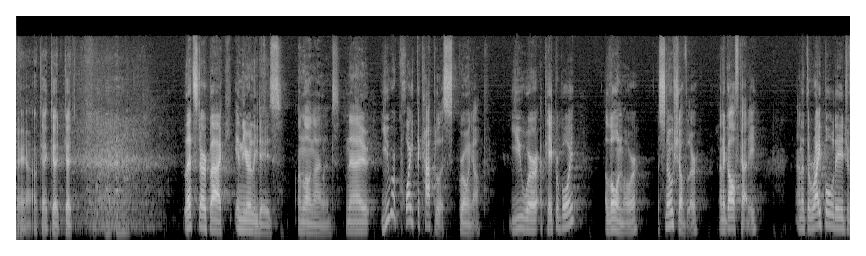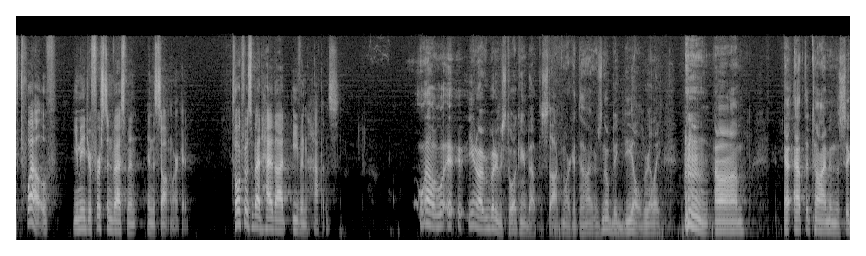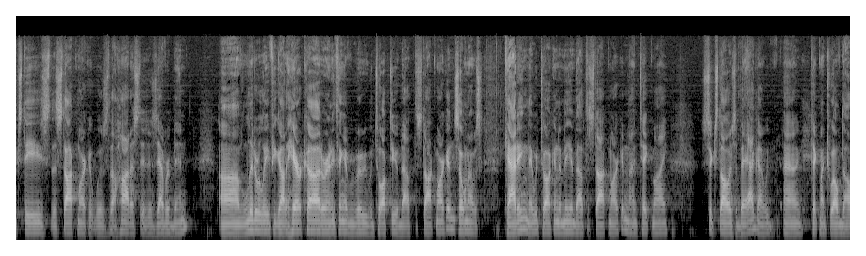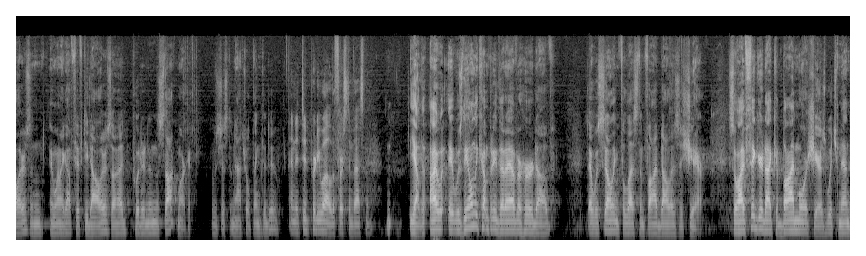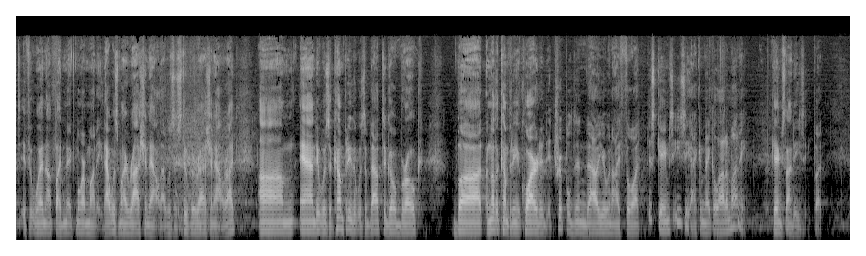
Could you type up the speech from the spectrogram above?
There you are. Okay, good, good. Let's start back in the early days on Long Island. Now, you were quite the capitalist growing up. You were a paper boy, a lawnmower, a snow shoveler, and a golf caddy. And at the ripe old age of 12, you made your first investment in the stock market. Talk to us about how that even happens. Well, it, it, you know, everybody was talking about the stock market at the time. It was no big deal, really. um, at the time in the 60s, the stock market was the hottest it has ever been. Um, literally, if you got a haircut or anything, everybody would talk to you about the stock market. And so when I was caddying, they were talking to me about the stock market, and I'd take my $6 a bag, I would uh, take my $12, and, and when I got $50, I'd put it in the stock market. It was just a natural thing to do. And it did pretty well, the first investment. Yeah, I, it was the only company that I ever heard of that was selling for less than $5 a share. So I figured I could buy more shares, which meant if it went up, I'd make more money. That was my rationale. That was a stupid rationale, right? Um, and it was a company that was about to go broke, but another company acquired it. It tripled in value, and I thought, this game's easy. I can make a lot of money. The game's not easy, but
